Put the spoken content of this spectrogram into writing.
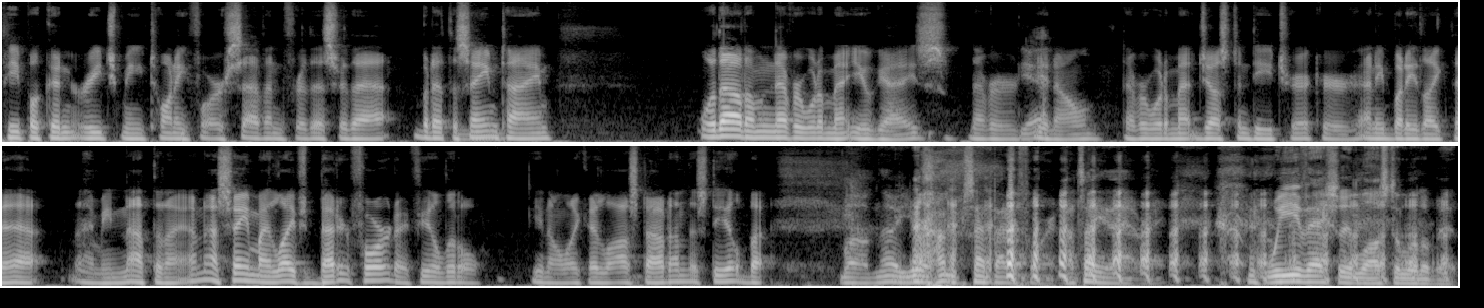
people couldn't reach me 24 7 for this or that. But at the same Mm-hmm. time, without them, never would have met you guys. Never, Yeah. you know, never would have met Justin Dietrich or anybody like that. I mean, not that I, I'm not saying my life's better for it. I feel a little, you know, like I lost out on this deal, but Well, no, you're 100 percent better for it. I'll tell you that, right? We've actually lost a little bit,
